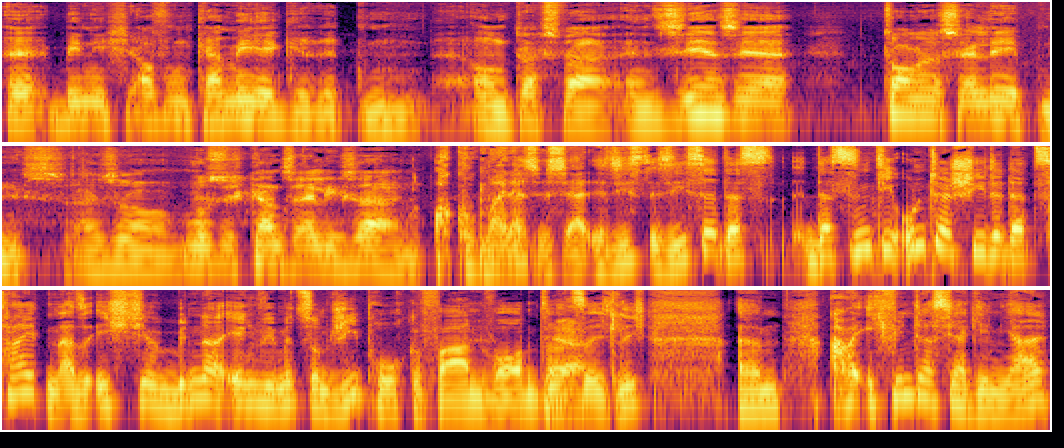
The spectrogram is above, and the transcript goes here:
äh, bin ich auf dem Kamel geritten. Und das war ein sehr, sehr tolles Erlebnis. Also muss ich ganz ehrlich sagen. Ach, guck mal, das ist ja, siehst, siehst du, das, das sind die Unterschiede der Zeiten. Also ich bin da irgendwie mit so einem Jeep hochgefahren worden tatsächlich. Ähm, aber ich finde das ja genial,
